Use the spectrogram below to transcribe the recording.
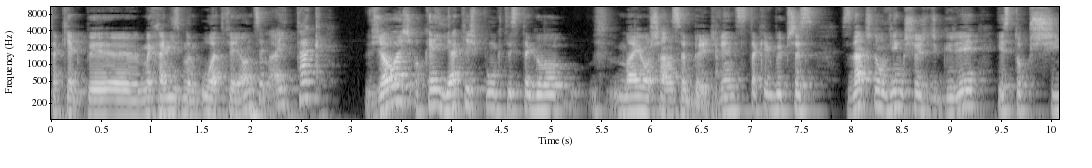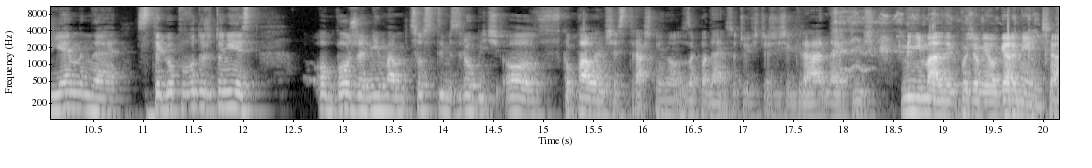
tak jakby mechanizmem ułatwiającym, a i tak wziąłeś, ok, jakieś punkty z tego mają szansę być, więc tak jakby przez znaczną większość gry jest to przyjemne z tego powodu, że to nie jest o Boże, nie mam co z tym zrobić, o, wkopałem się strasznie, no zakładając oczywiście, że się gra na jakimś minimalnym poziomie ogarnięcia.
